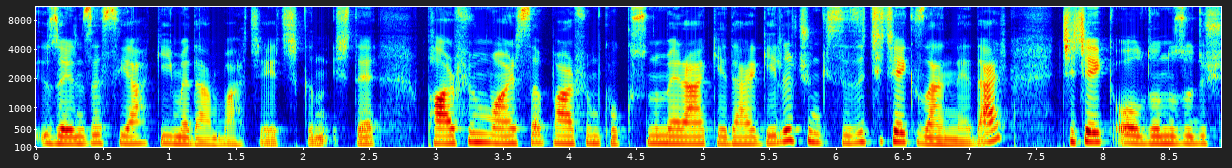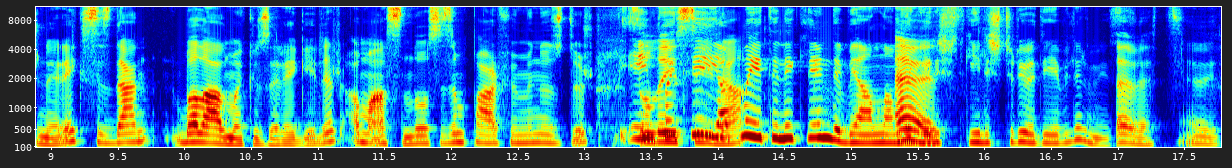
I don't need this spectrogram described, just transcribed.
Üzerinize siyah giymeden bahçeye çıkın. İşte parfüm varsa parfüm kokusunu merak eder gelir. Çünkü sizi çiçek zanneder. Çiçek olduğunuzu düşünerek sizden bal almak üzere gelir. Ama aslında o sizin parfümünüzdür. Empati yapma yeteneklerini de bir anlamda Evet. geliş- geliştiriyor diyebilir miyiz? Evet. Evet.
